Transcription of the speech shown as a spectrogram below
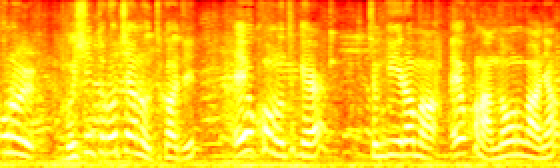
오늘 머신 뚫었지 않으면 어떡하지? 에어컨 어떻게 해? 전기 일하면 에어컨 안 나오는 거 아니야?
